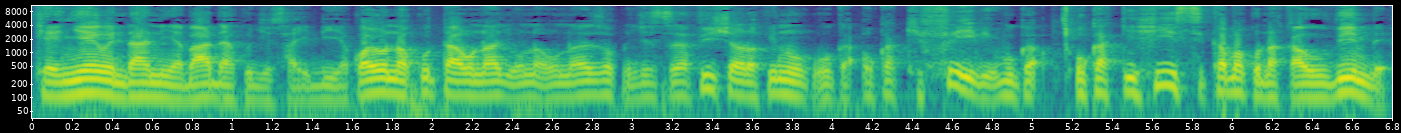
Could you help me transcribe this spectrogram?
kenyewe ndani ya baada ya kujisaidia. Kwa hiyo unakuta una, una, unaweza kujisafisha lakini ukakifiri uka ukakihisi uka kama kuna kauvimbe.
